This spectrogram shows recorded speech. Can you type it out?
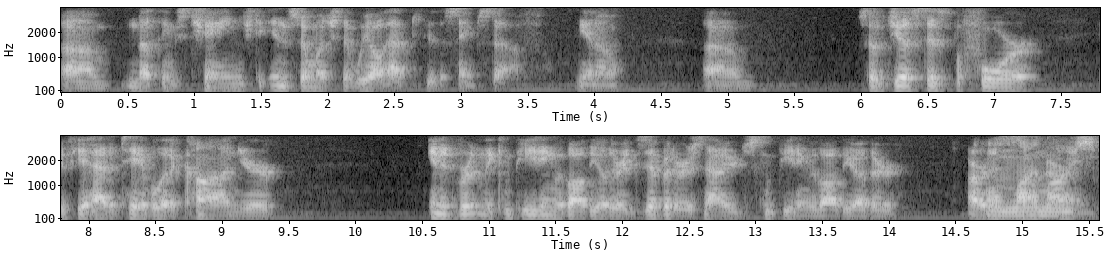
um, nothing's changed in so much that we all have to do the same stuff, you know? Um, so, just as before, if you had a table at a con, you're inadvertently competing with all the other exhibitors. Now you're just competing with all the other artists online onliners,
